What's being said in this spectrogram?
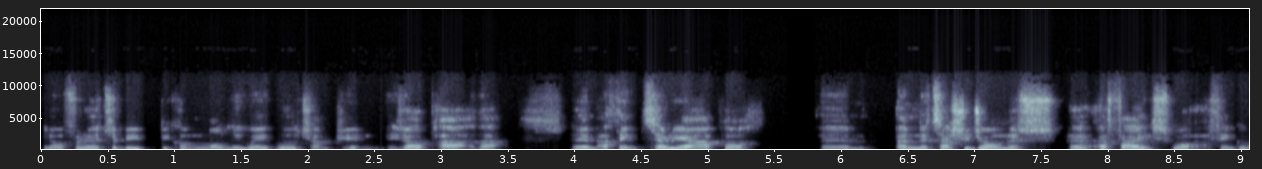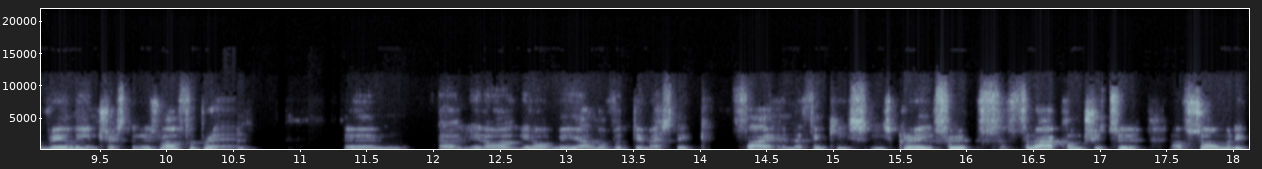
you know, for her to be become multi-weight world champion is all part of that. Um, I think Terry Harper um, and Natasha Jonas are, are, fights what I think are really interesting as well for Britain. Um, uh, you know, you know me, I love a domestic fight, and I think it's it's great for for, for our country to have so many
